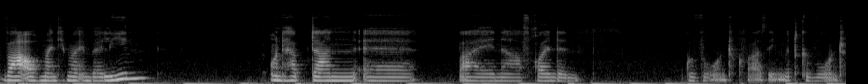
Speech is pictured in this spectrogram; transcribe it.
war auch manchmal in Berlin und habe dann äh, bei einer Freundin gewohnt, quasi mitgewohnt.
